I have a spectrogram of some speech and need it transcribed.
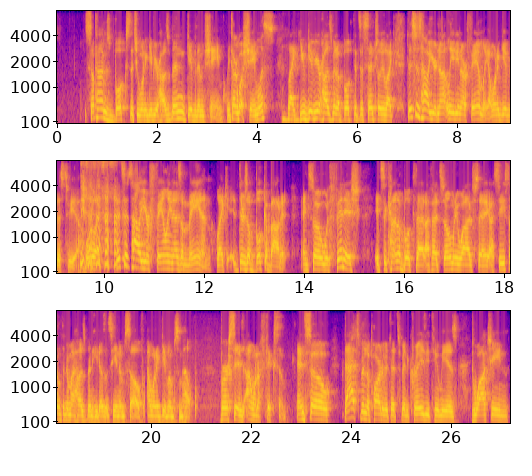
sometimes books that you want to give your husband give them shame. We talk about shameless. Mm-hmm. like you give your husband a book that's essentially like this is how you're not leading our family. I want to give this to you. Or like this is how you're failing as a man. Like there's a book about it. And so with finish it's the kind of book that i've had so many wives say i see something in my husband. He doesn't see in himself. I want to give him some help. Versus i want to fix him. And so that's been the part of it that's been crazy to me is watching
